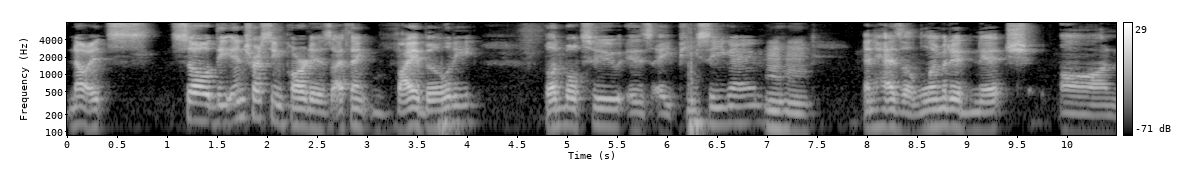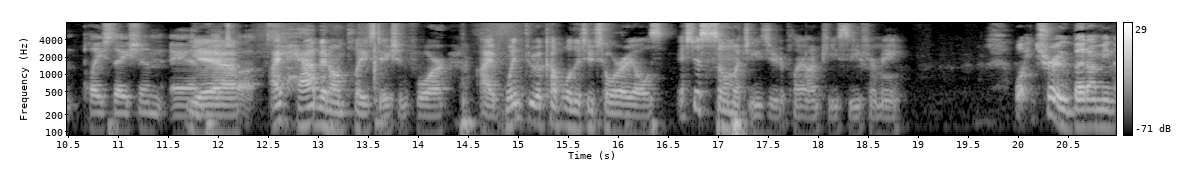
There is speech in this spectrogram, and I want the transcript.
No, it's so the interesting part is I think viability. Blood Bowl Two is a PC game hmm and has a limited niche on PlayStation and Yeah, Xbox. I have it on PlayStation 4. I went through a couple of the tutorials. It's just so much easier to play on PC for me. Well, true, but I mean,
